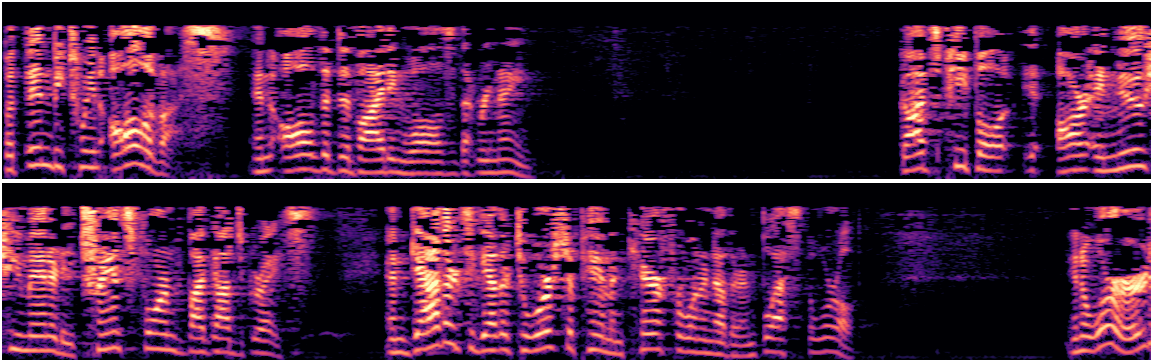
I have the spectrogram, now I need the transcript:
but then between all of us and all the dividing walls that remain. God's people are a new humanity transformed by God's grace and gathered together to worship Him and care for one another and bless the world. In a word,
